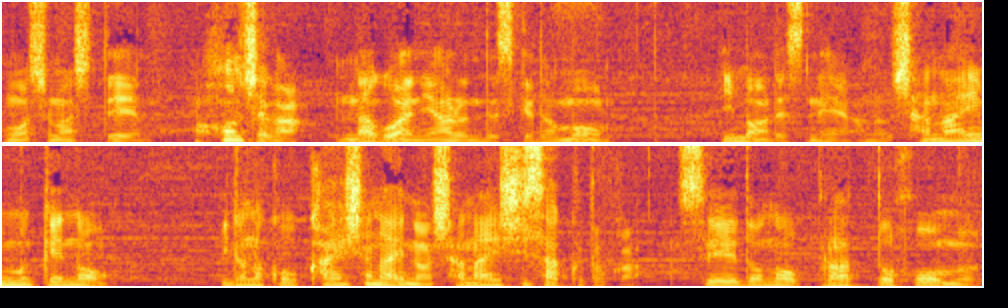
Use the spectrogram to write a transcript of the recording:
申しまして本社が名古屋にあるんですけども今はですねあの社内向けのいろんなこう会社内の社内施策とか制度のプラットフォーム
